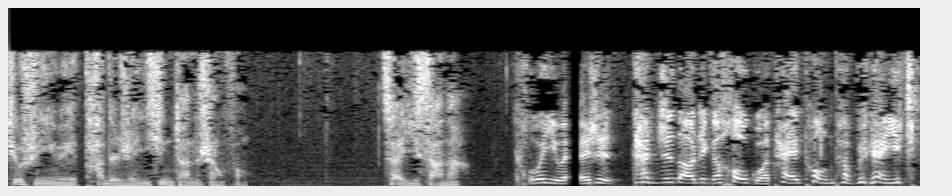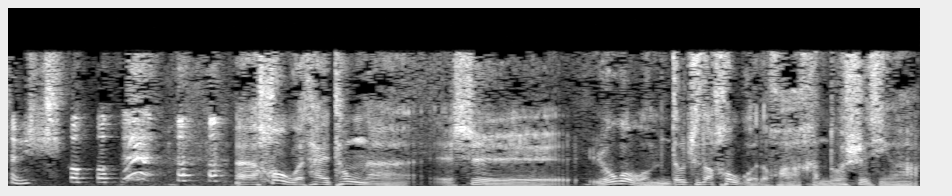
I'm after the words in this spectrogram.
就是因为他的人性占了上风，在一刹那。我以为是他知道这个后果太痛，他不愿意承受。呃，后果太痛呢，是如果我们都知道后果的话，很多事情啊，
